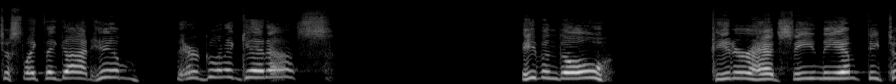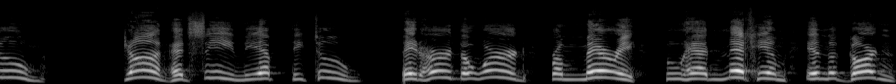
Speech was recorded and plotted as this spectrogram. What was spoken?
Just like they got him, they're going to get us. Even though Peter had seen the empty tomb, John had seen the empty tomb. They'd heard the word from Mary, who had met him in the garden.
